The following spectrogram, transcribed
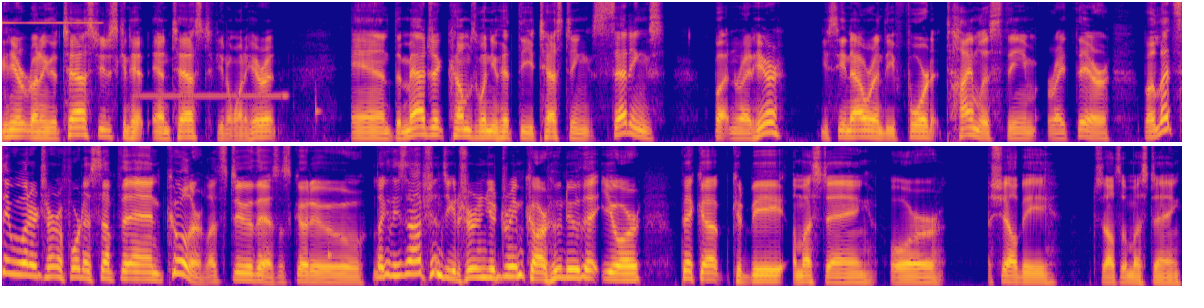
You can hear it running the test. You just can hit end test if you don't want to hear it. And the magic comes when you hit the testing settings button right here. You see now we're in the Ford Timeless theme right there. But let's say we want to turn a Ford into something cooler. Let's do this. Let's go to, look at these options. You can turn in your dream car. Who knew that your Pickup could be a Mustang or a Shelby, which is also a Mustang,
